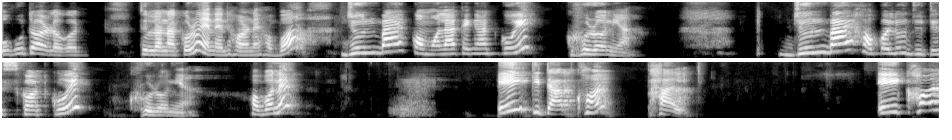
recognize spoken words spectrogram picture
বহুতৰ লগত তুলনা কৰো এনেধৰণে হ'ব। জোনবাই কমলা টেঙাতকৈ ঘূৰণীয়া। জোনবাই সকলো জ্যোতিষ্কতকৈ ঘূৰণীয়া। হ'বনে? এই কিতাপখন ভাল। এইখন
